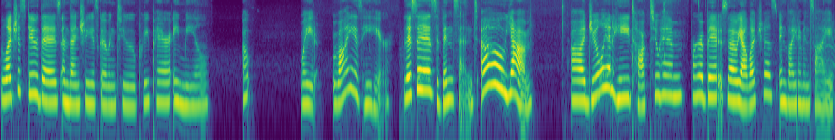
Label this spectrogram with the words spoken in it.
Let's just do this and then she is going to prepare a meal. Oh, wait, why is he here? This is Vincent. Oh, yeah. Uh, Julian, he talked to him for a bit, so yeah, let's just invite him inside.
